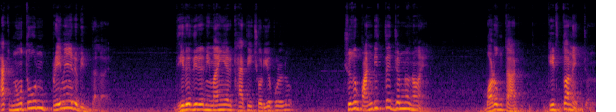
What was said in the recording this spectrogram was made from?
এক নতুন প্রেমের বিদ্যালয়। ধীরে ধীরে নিমাইয়ের খ্যাতি ছড়িয়ে পড়ল। শুধু পাণ্ডিত্যের জন্য নয় তার কীর্তনের জন্য।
